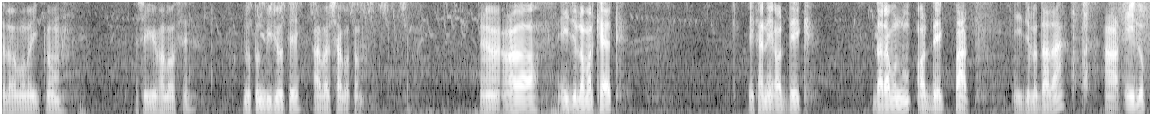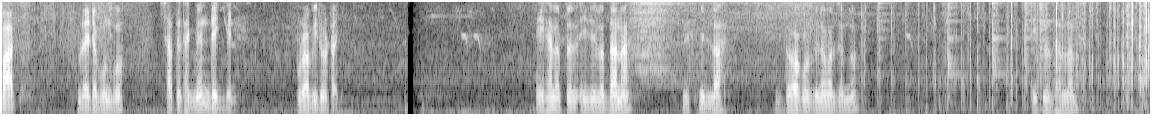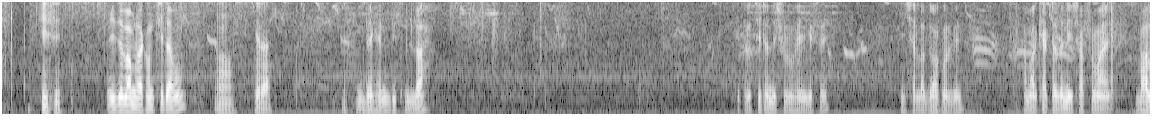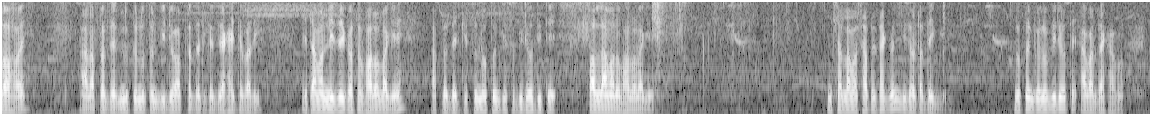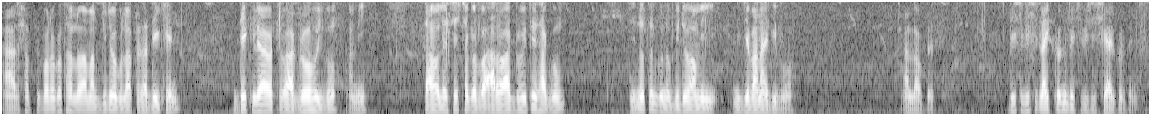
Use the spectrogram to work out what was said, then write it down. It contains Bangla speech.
আসসালামু আলাইকুম। আশা করি ভালো আছেন। নতুন ভিডিওতে আবার স্বাগতম। এই জন্য আমার খ্যাত এখানে অর্ধেক দাঁড়া বুনম অর্ধেক পাট। এই জন্য দাঁড়া আর এই হলো পাট। আমরা এটা বুনবো। সাথে থাকবেন, দেখবেন পুরো ভিডিওটাই। এখানে আপনার এই যে হলো দানা। বিসমিল্লা দোয়া করবেন আমার জন্য। একটু ঢাললাম কিসে এই যে আমরা এখন ছিটাবো কেরা? দেখেন বিসমিল্লা এই তো ছিটানো শুরু হয়ে গেছে। ইনশাল্লাহ দোয়া করবেন। আমার ক্ষেতটা জানি সবসময় ভালো হয়। আর আপনাদের নতুন নতুন ভিডিও আপনাদেরকে দেখাইতে পারি। এটা আমার নিজের কাছেও ভালো লাগে। আপনাদের কিছু নতুন কিছু ভিডিও দিতে পারলে আমারও ভালো লাগে। ইনশাল্লাহ আমার সাথে থাকবেন, ভিডিওটা দেখবেন। নতুন কোনো ভিডিওতে আবার দেখাবো। আর সবচেয়ে বড় কথা হলো, আমার ভিডিওগুলো আপনারা দেখেন। দেখলে একটু আগ্রহ হইব আমি। তাহলে চেষ্টা করব আরও আগ্রহীতে থাকব যে নতুন কোনো ভিডিও আমি নিজে বানাই দিব। আল্লাহ হাফেজ। বেশি বেশি লাইক করুন, বেশি বেশি শেয়ার করবেন।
